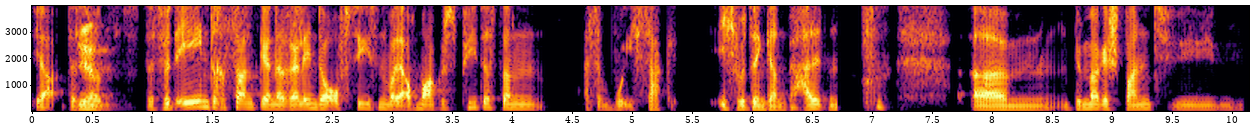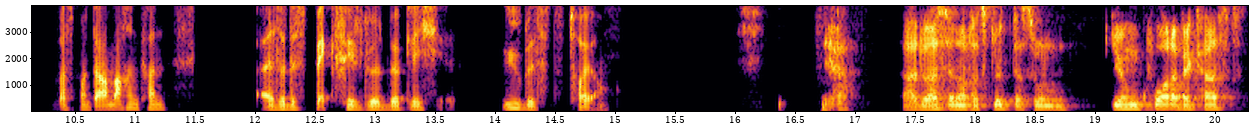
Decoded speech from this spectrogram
Ja, das, Ja. Wird, das wird eh interessant generell in der Offseason, weil auch Marcus Peters dann, also wo ich sag, ich würde den gern behalten. ähm, bin mal gespannt, wie, was man da machen kann. Also das Backfield wird wirklich übelst teuer. Ja. Aber du hast ja noch das Glück, dass du einen jungen Quarterback hast.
